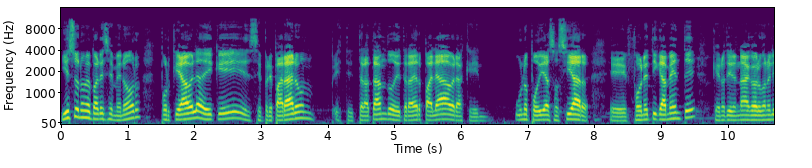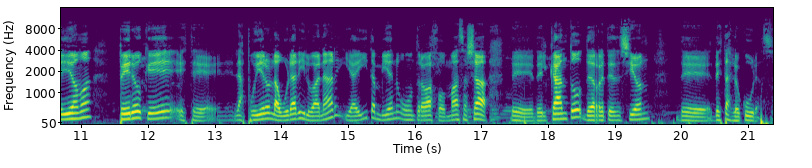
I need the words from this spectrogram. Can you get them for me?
Y eso no me parece menor porque habla de que se prepararon este, tratando de traer palabras que uno podía asociar eh, fonéticamente, que no tienen nada que ver con el idioma, pero que este, las pudieron laburar y hilvanar y ahí también hubo un trabajo más allá de- del canto de retención de, de estas locuras.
